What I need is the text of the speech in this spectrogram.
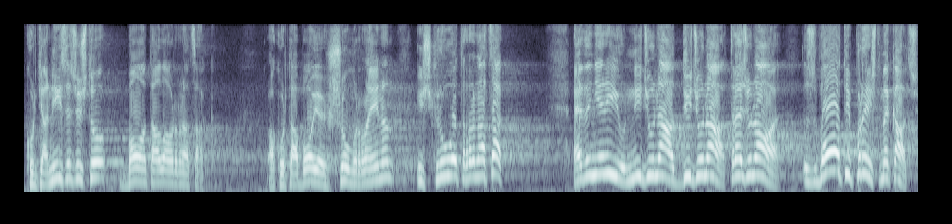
Kur t'ja nise qështu, bëhet te Allahu rrenacak. Pra kur ta boje shumë rrenën, i shkruhet rrenacak. Edhe njeriu, një gjynah, dy gjynahe, tre gjynahe, s'bohet i prisht me kaq.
